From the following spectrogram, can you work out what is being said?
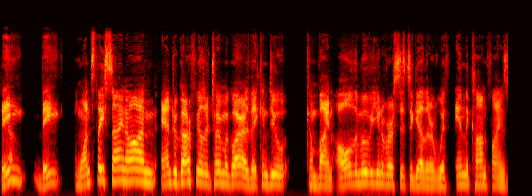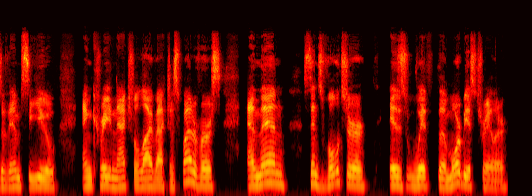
They they once they sign on Andrew Garfield or Tobey Maguire, they can do combine all the movie universes together within the confines of the MCU and create an actual live action Spider Verse. And then since Vulture is with the Morbius trailer,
